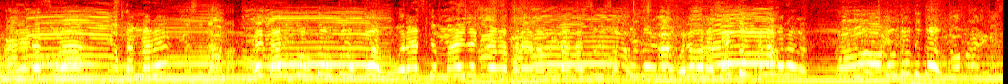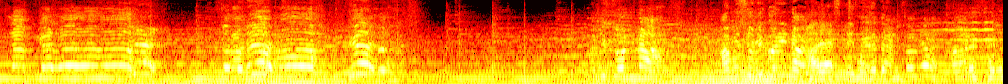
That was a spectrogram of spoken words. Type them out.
আরে এটা তোরা না রে এই তাহলে তো তো তো তো ওরা আজকে মাইরে গিয়ে আমরা ফাড়া গেলাম ইলাকা চুরি চট করল এখানে ঘুরে ঘুরে একদম ফাড়া করে চল চল চল তোমরা ইসলাম গেল আমি চোর না আমি চুরি করি না আমারে ছেড়ে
